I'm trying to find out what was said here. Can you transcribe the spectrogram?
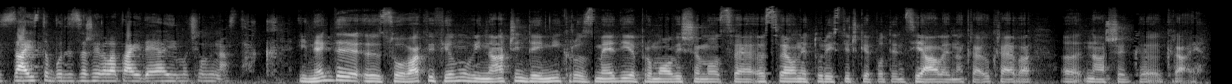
zaista bude zaživela ta ideja, imat ćemo i nastavak. I negde e, su ovakvi filmovi način da i mi kroz medije promovišemo sve, sve one turističke potencijale na kraju krajeva našeg kraja.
